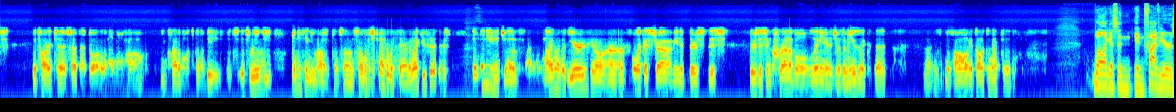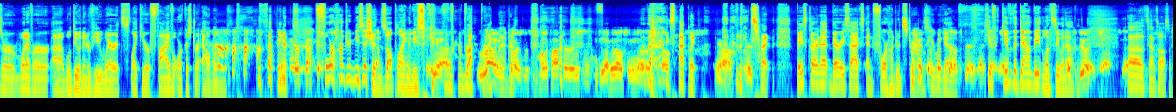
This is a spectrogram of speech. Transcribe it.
hard to shut that door when I know how incredible it's going to be. It's it's really anything you write can sound so much better with them. And like you said, there's the lineage of 900 years, you know, uh, of orchestra. I mean, it, there's this there's this incredible lineage of the music that uh, is, is all it's all connected well, I guess in, in five years or whatever, uh, we'll do an interview where it's like your five orchestra album. you know, right. 400 musicians all playing the music. Yeah. Brian, right, of course. helicopters and yeah, who else? You know, you know. exactly. Yeah. That's right. Bass clarinet, bari sax, and 400 strings. Here we go. Sounds good. Right give, there, yeah. give the downbeat and let's see what let's happens. Let's do it. Yeah. Oh, that sounds awesome.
